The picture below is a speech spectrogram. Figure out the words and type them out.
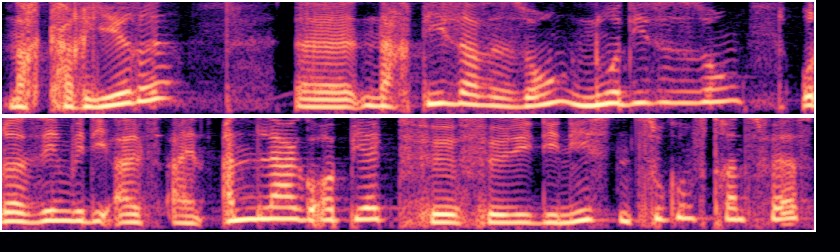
Nach Karriere, äh, nach dieser Saison, nur diese Saison, oder sehen wir die als ein Anlageobjekt für, für die, die nächsten Zukunftstransfers?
